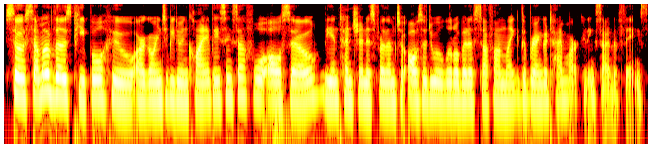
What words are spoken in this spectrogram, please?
So some of those people who are going to be doing client facing stuff will also the intention is for them to also do a little bit of stuff on like the brand good time marketing side of things.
